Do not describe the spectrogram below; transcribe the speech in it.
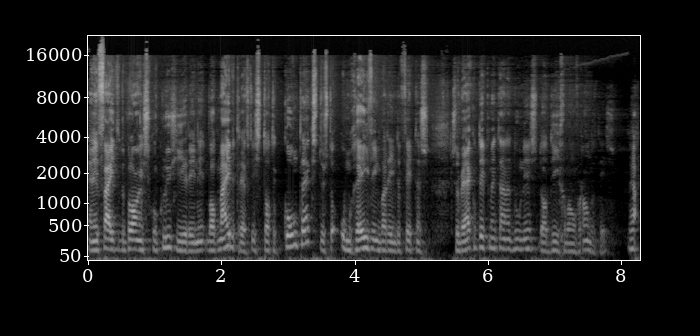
En in feite de belangrijkste conclusie hierin, wat mij betreft, is dat de context, dus de omgeving waarin de fitness zijn werk op dit moment aan het doen is, dat die gewoon veranderd is. Ja.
